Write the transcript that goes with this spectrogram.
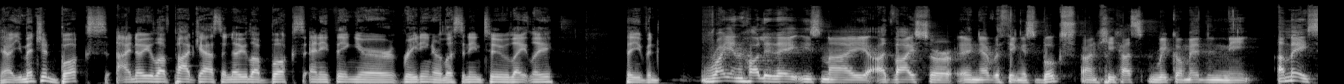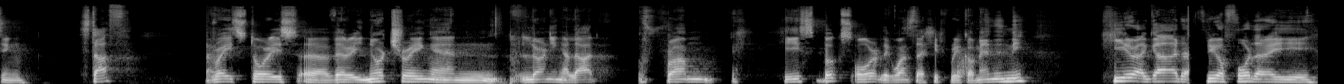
Yeah, you mentioned books. I know you love podcasts. I know you love books. Anything you're reading or listening to lately that you've been Ryan Holiday is my advisor in everything is books, and he has recommended me amazing stuff. Great stories, uh, very nurturing, and learning a lot from his books or the ones that he recommended me. Here I got three or four that I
